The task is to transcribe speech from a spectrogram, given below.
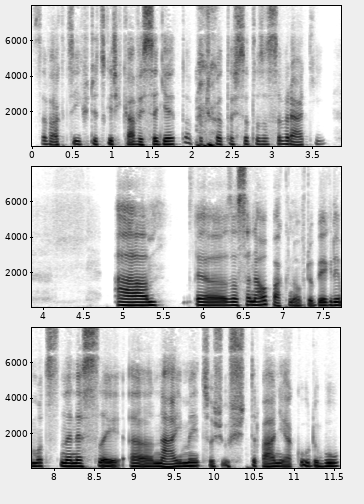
se v akcích vždycky říká vysedět a počkat, až se to zase vrátí. A eh, zase naopak, no, v době, kdy moc nenesli eh, nájmy, což už trvá nějakou dobu,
